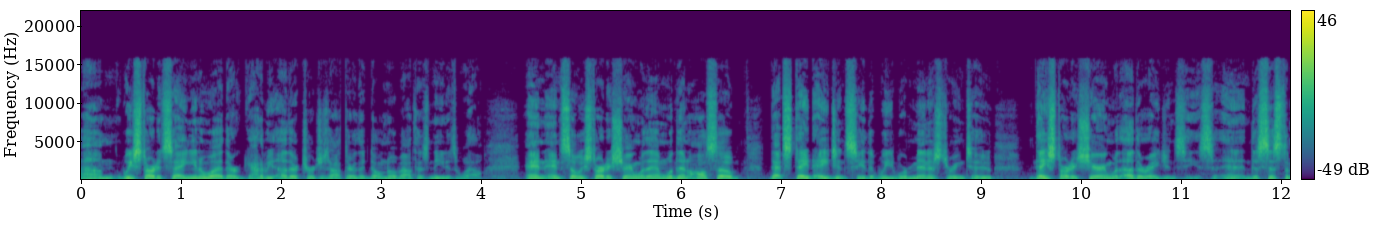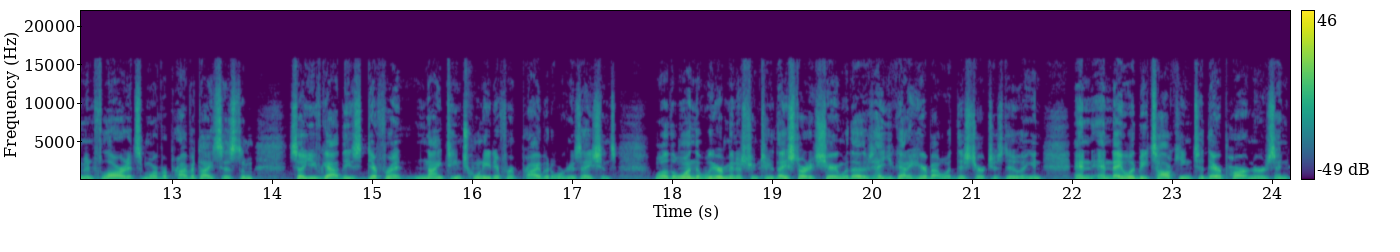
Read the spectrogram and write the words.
um, we started saying, you know what, there got to be other churches out there that don't know about this need as well. And and so we started sharing with them. Well, then also that state agency that we were ministering to, they started sharing with other agencies. And the system in Florida, it's more of a privatized system. So you've got these different 19, 20 different private private organizations. Well, the one that we were ministering to, they started sharing with others, hey, you got to hear about what this church is doing. And, and, and they would be talking to their partners, and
